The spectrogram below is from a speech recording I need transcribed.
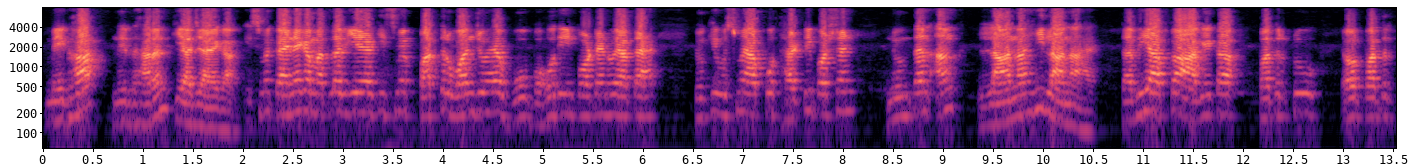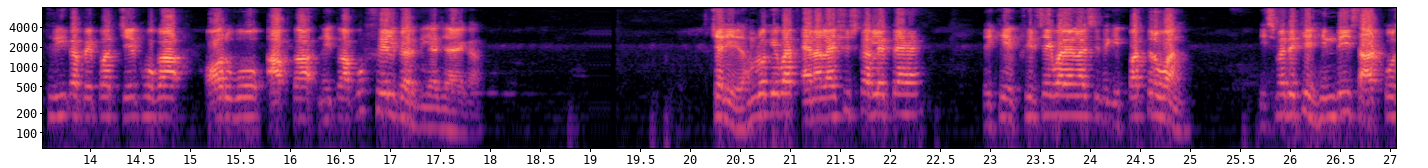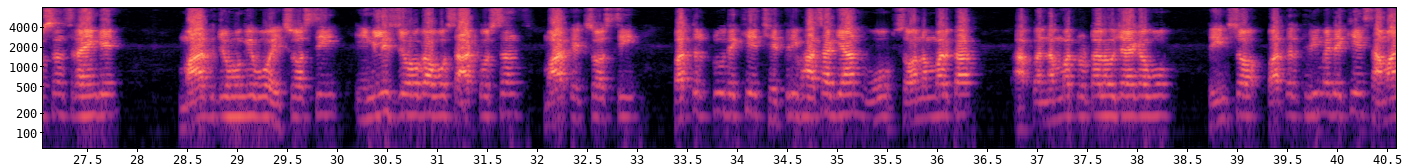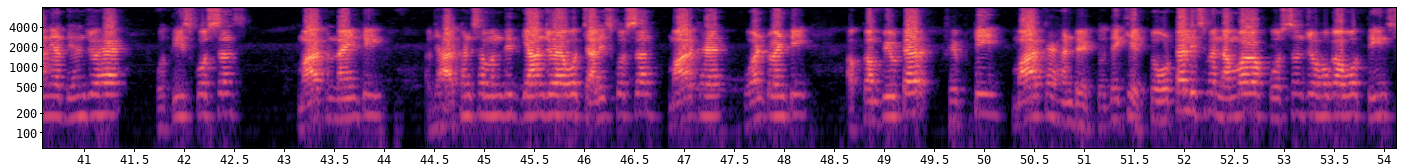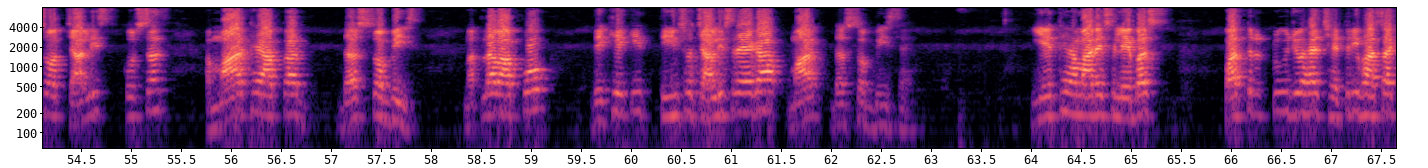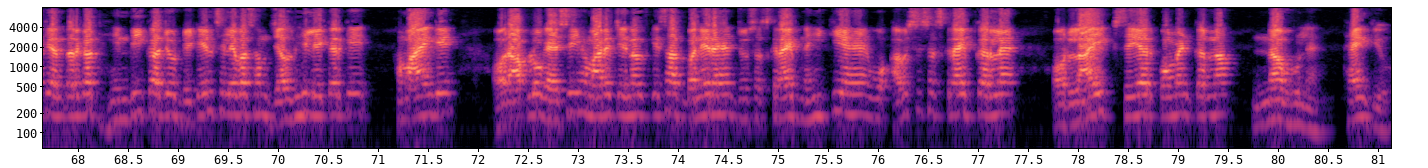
मेघा निर्धारण किया जाएगा। इसमें कहने का मतलब यह है कि इसमें पत्र वन जो है, वो बहुत ही इंपॉर्टेंट हो जाता है, क्योंकि उसमें आपको थर्टी परसेंट न्यूनतम अंक लाना ही लाना है। तभी आपका आगे का पत्र टू और पत्र थ्री का पेपर चेक होगा और वो आपका, नहीं तो आपको फेल कर दिया जाएगा। चलिए, हम लोग एक बार एनालिसिस कर लेते हैं। देखिए, फिर से एक बार एनालिसिस देखिए, पत्र वन। इसमें देखिए, हिंदी साठ क्वेश्चंस रहेंगे। मार्क जो होंगे वो 180 इंग्लिश जो होगा वो 60 क्वेश्चन मार्क 180 पत्र टू देखिए, क्षेत्रीय भाषा ज्ञान, वो 100 नंबर का, आपका नंबर टोटल हो जाएगा वो। 300 पत्र थ्री में देखिए, सामान्य अध्ययन जो है, वो 30 क्वेश्चन मार्क 90 झारखंड संबंधित ज्ञान जो है वो 40 क्वेश्चन मार्क है 120 अब कंप्यूटर 50 मार्क है 100 तो देखिए टोटल इसमें नंबर ऑफ़ क्वेश्चन जो होगा वो 340 क्वेश्चन मार्क है आपका 1020 मतलब आपको देखिए कि 340 रहेगा, मार्क 1020 है। ये थे हमारे सिलेबस पत्र टू जो है क्षेत्रीय भाषा के अंतर्गत हिंदी का जो डिटेल सिलेबस हम जल्द ही लेकर के हम आएँगे। और आप लोग ऐसे ही हमारे चैनल के साथ बने रहें। जो सब्सक्राइब नहीं किए हैं, वो अवश्य सब्सक्राइब कर लें। और लाइक शेयर कमेंट करना ना भूलें। Thank you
